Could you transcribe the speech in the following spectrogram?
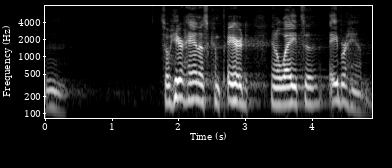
Mm. So here Hannah's compared in a way to Abraham.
